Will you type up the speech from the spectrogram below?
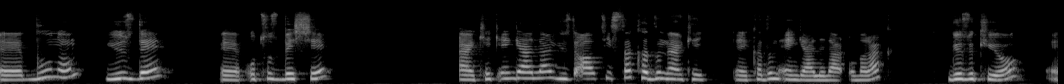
E, bunun yüzde otuz beşi erkek yüzde altı ise kadın erkek e, kadın engelliler olarak gözüküyor. E,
